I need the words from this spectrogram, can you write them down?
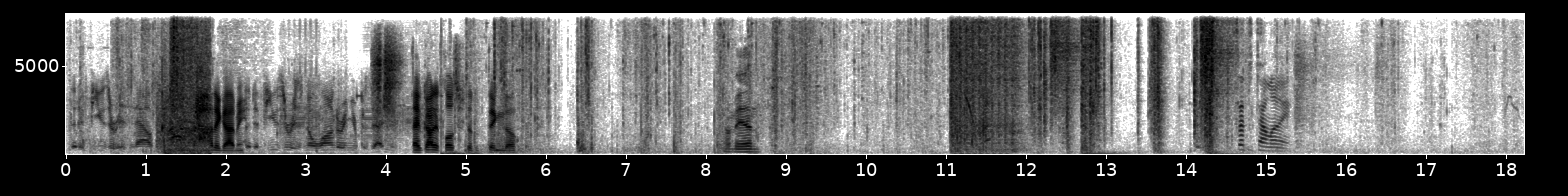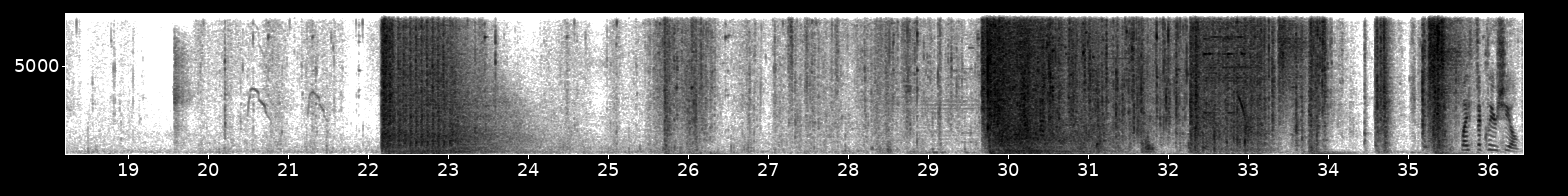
The diffuser is now Ah, they got me. The diffuser is no longer in your possession. They've got it closer to the thing though. I'm in. Set to Talon A. Place a clear shield.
